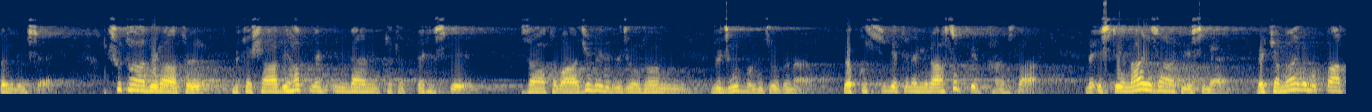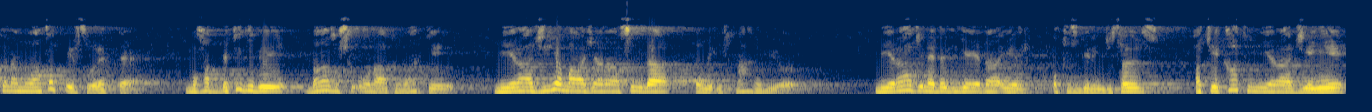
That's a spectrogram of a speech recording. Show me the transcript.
Öyleyse şu tabiratı müteşabihat nev'inden tutup deriz ki, zat-ı vacib-ül vücudun vücuhu vücuduna ve kutsiyetine münasip bir tarzda ve istinay zatiyesine ve kemal-i mutlakına muvafık bir surette muhabbeti gibi bazı şuunatı var ki miraciye macerasıyla onu ihtar ediyor. Mirac-ı Nebeviye'ye dair 31. söz, hakikat-ı miraciyeyi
